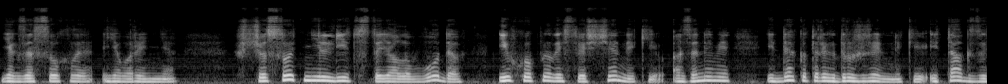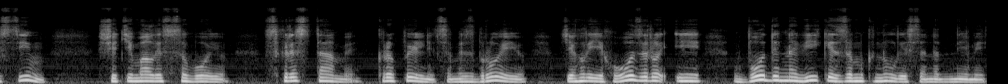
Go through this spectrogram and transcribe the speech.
як засохле явориння. Що сотні літ стояло в водах і вхопили священників, а за ними і декотрих дружинників, і так з усім що ті мали з собою, з хрестами, кропильницями, зброєю, тягли їх у озеро, і води навіки замкнулися над ними,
